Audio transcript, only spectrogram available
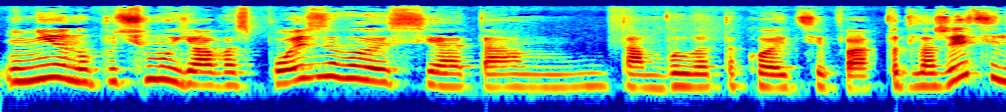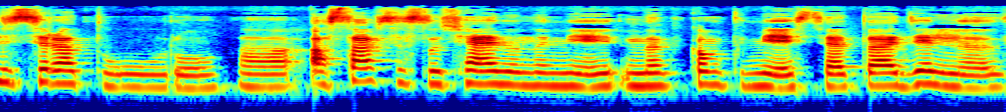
Не, ну почему я воспользовалась? Я там... Там было такое, типа, подложите литературу, э, оставьте случайно на, ме... на каком-то месте. Это отдельно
